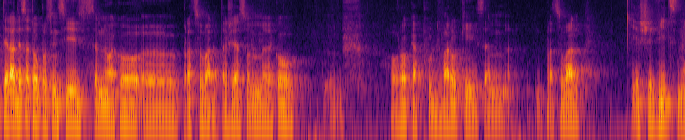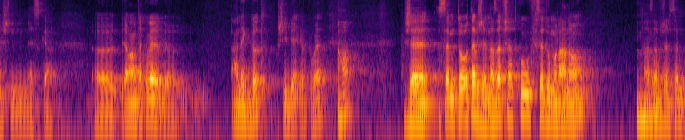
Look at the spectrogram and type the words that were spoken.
která 10. prosinci se mnou jako uh, pracovala. Takže já jsem jako uh, rok a půl, dva roky jsem pracoval ještě víc než dneska. Já mám takové anekdot, příběh takové, Aha. že jsem to otevřel na začátku v 7 ráno mm-hmm. a mhm. zavřel jsem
